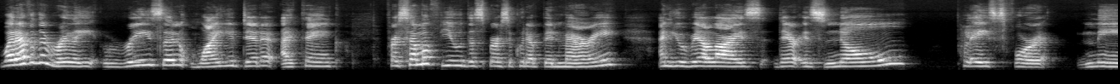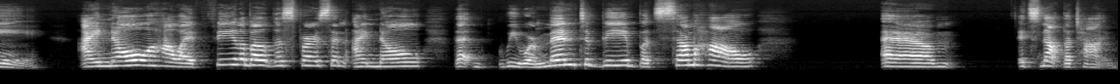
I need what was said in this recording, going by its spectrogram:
Whatever the really reason why you did it, I think for some of you, this person could have been married and you realize there is no place for me. I know how I feel about this person. I know that we were meant to be, but somehow um, it's not the time.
